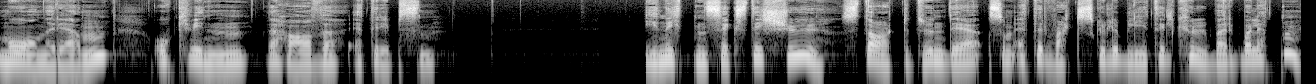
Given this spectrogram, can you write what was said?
Månerenen og Kvinnen ved havet etter Ibsen. I 1967 startet hun det som etter hvert skulle bli til Kullbergballetten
